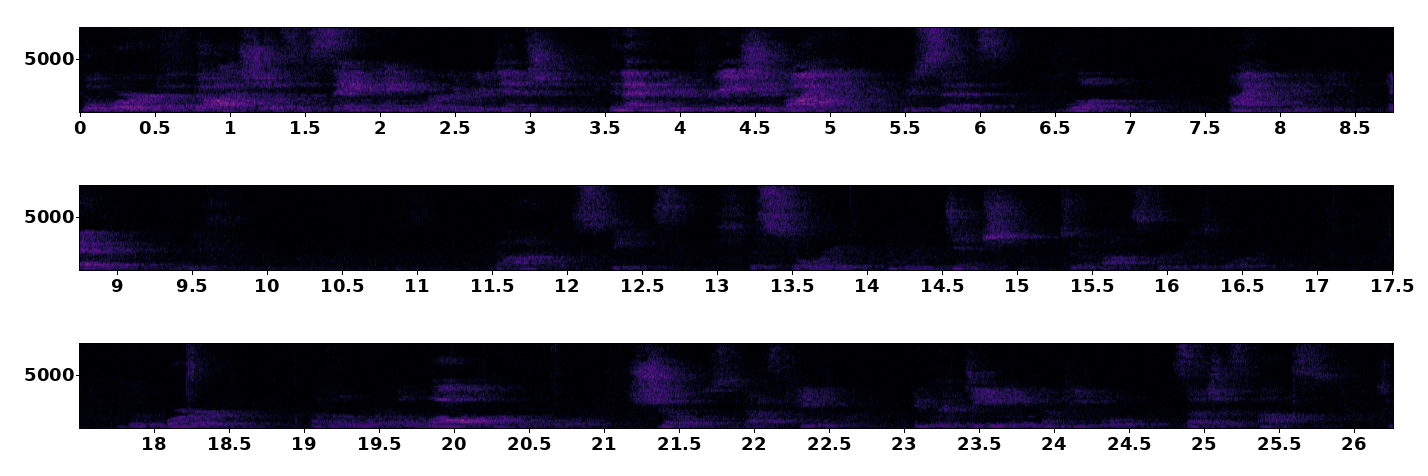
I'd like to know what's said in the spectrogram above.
the word of God shows the same handiwork in redemption in that new creation by him who says, Look, I am making everything new. God speaks the story of redemption to us through his word. The word of the Lord, the law of the Lord, shows God's handiwork in redeeming a people such as us to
